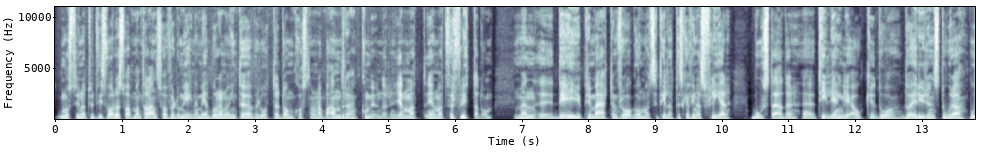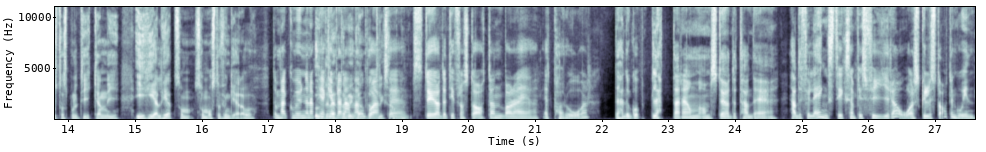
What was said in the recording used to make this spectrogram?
måste ju naturligtvis vara så att man tar ansvar för de egna medborgarna och inte överlåter de kostnaderna på andra kommuner genom att, genom att förflytta dem. Men eh, det är ju primärt en fråga om att se till att det ska finnas fler bostäder eh, tillgängliga och då, då är det ju den stora bostadspolitiken i, i helhet som, som måste fungera. Och De här kommunerna pekar bland annat på att eh, stödet ifrån staten bara är ett par år. Det hade gått lättare om, om stödet hade, hade förlängts till exempelvis fyra år. Skulle staten gå in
